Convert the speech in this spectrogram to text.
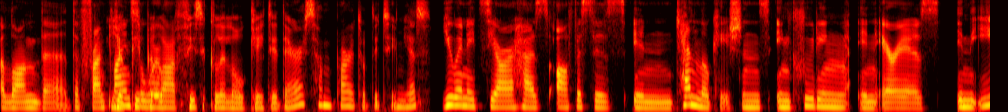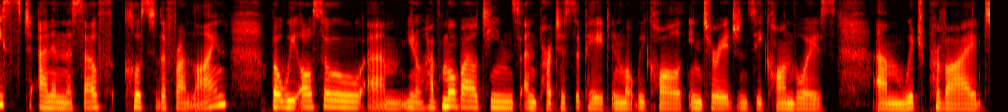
along the, the front line. Your people so are physically located there, some part of the team, yes? UNHCR has offices in 10 locations, including in areas in the east and in the south, close to the front line. But we also, um, you know, have mobile teams and participate in what we call interagency convoys, um, which provide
